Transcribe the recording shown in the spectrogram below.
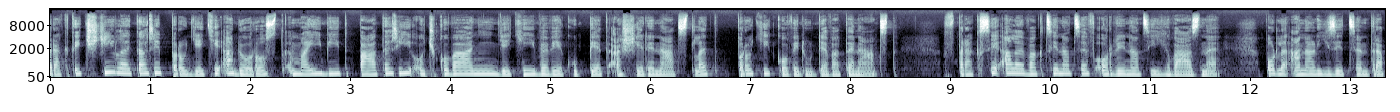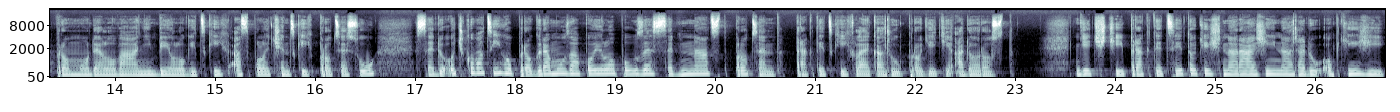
Praktičtí lékaři pro děti a dorost mají být páteří očkování dětí ve věku 5 až 11 let proti COVID-19. V praxi ale vakcinace v ordinacích vázne. Podle analýzy Centra pro modelování biologických a společenských procesů se do očkovacího programu zapojilo pouze 17% praktických lékařů pro děti a dorost. Dětští praktici totiž naráží na řadu obtíží,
